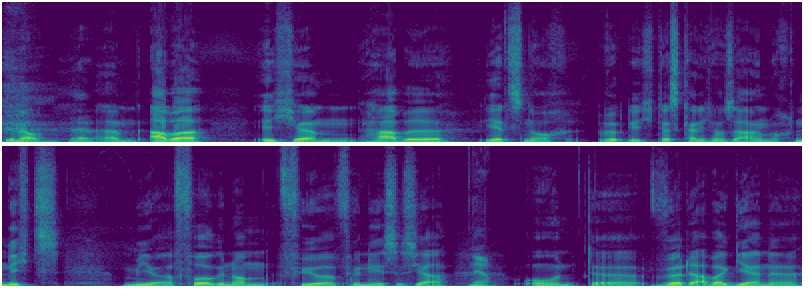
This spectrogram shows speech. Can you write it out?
genau. Ja. Ähm, aber ich ähm, habe jetzt noch wirklich, das kann ich auch sagen, noch nichts mir vorgenommen für, für nächstes Jahr. Ja. Und äh, würde aber gerne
